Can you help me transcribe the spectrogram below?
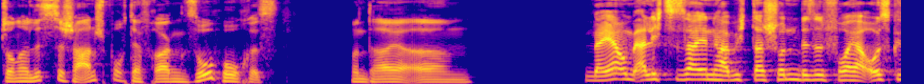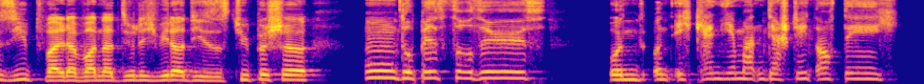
journalistische Anspruch der Fragen so hoch ist. Von daher, ähm. Naja, um ehrlich zu sein, habe ich das schon ein bisschen vorher ausgesiebt, weil da war natürlich wieder dieses typische, mm, du bist so süß und, und ich kenne jemanden, der steht auf dich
